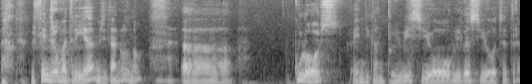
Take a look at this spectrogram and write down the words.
fent geometria amb gitanos, no? Eh, colors indicant prohibició, obligació, etc.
